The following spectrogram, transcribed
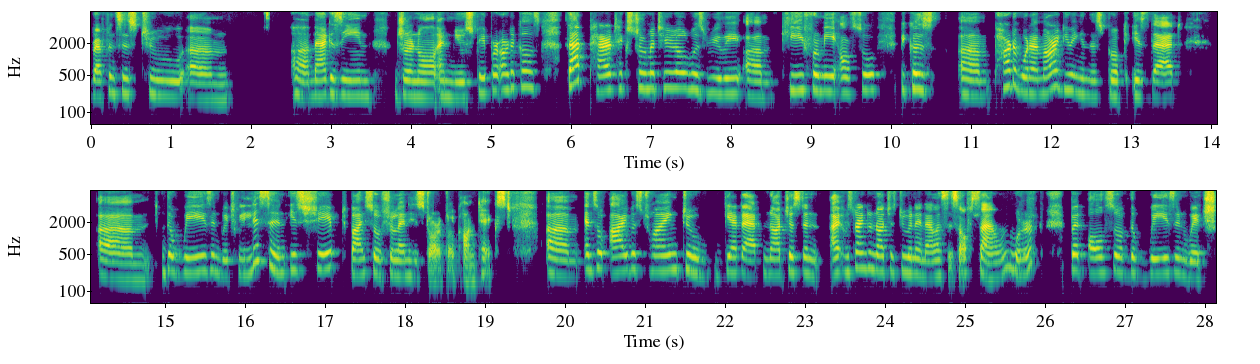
references to um, uh, magazine, journal, and newspaper articles. That paratextual material was really um, key for me also because um, part of what I'm arguing in this book is that um, the ways in which we listen is shaped by social and historical context. Um, and so I was trying to get at not just an, I was trying to not just do an analysis of sound work, but also of the ways in which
